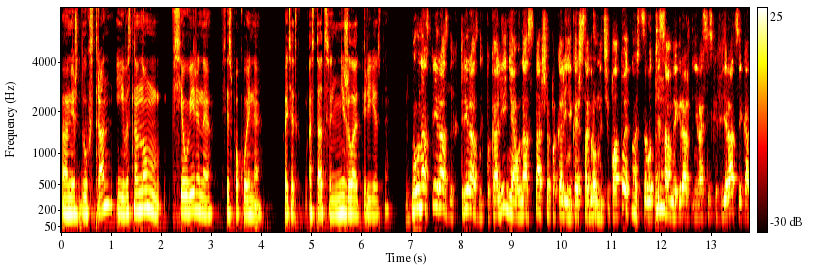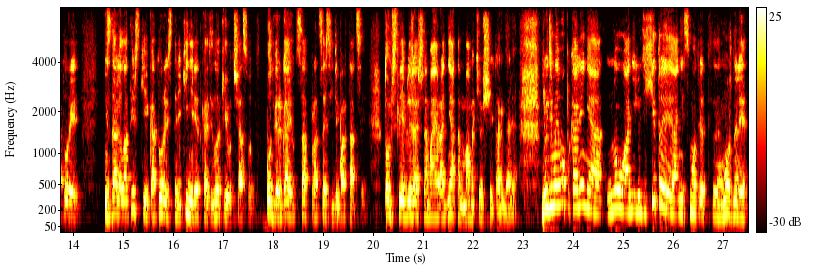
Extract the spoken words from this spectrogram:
э, между двух стран. И в основном все уверены, все спокойны, хотят остаться, не желают переезда. Ну, у нас три разных, три разных поколения. У нас старшее поколение, конечно, с огромной теплотой относится. Вот те самые граждане Российской Федерации, которые не сдали латышские, которые старики нередко одинокие вот сейчас вот подвергаются в процессе депортации. В том числе и ближайшая моя родня, там мама, теща и так далее. Люди моего поколения, ну, они люди хитрые, они смотрят, можно ли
